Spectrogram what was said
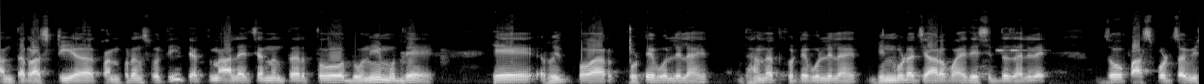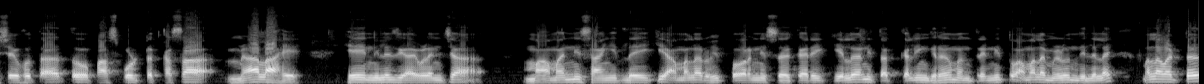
आंतरराष्ट्रीय कॉन्फरन्स होती. त्यातून आल्याच्यानंतर तो दोन्ही मुद्दे हे रोहित पवार खोटे बोललेले आहेत धांदात खोटे बोललेले आहेत. बिनबुडाचे आरोप आहेत हे सिद्ध झालेले जो पासपोर्टचा विषय होता तो पासपोर्ट कसा मिळाला आहे हे निलेश गायवळांच्या मामांनी सांगितलंय की आम्हाला रोहित पवारांनी सहकार्य केलं आणि तत्कालीन गृहमंत्र्यांनी तो आम्हाला मिळवून दिलेला आहे. मला वाटतं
